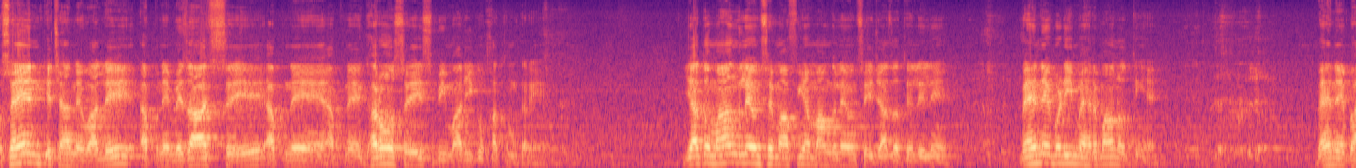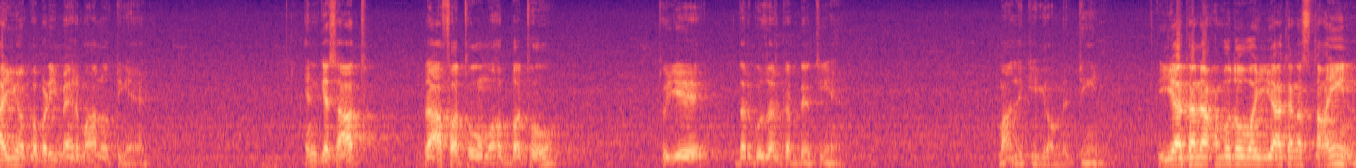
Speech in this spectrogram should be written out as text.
حسین کے چاہنے والے اپنے مزاج سے، اپنے اپنے گھروں سے اس بیماری کو ختم کریں۔ یا تو مانگ لیں ان سے معافیاں، مانگ لیں ان سے اجازتیں لے لیں۔ بہنیں بڑی مہربان ہوتی ہیں۔ بہنیں بھائیوں کو بڑی مہربان ہوتی ہیں۔ ان کے ساتھ رافت ہو، محبت ہو، تو یہ درگزر کر دیتی ہیں۔ مالک یوم الدین، ایاک نعبد و ایاک نستعین۔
